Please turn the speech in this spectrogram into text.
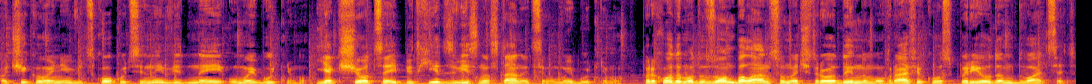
очікуванні відскоку ціни від неї у майбутньому, якщо цей підхід, звісно, станеться у майбутньому. Переходимо до зон балансу на 4-годинному графіку з періодом 20.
